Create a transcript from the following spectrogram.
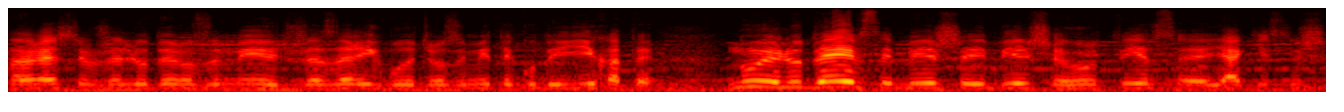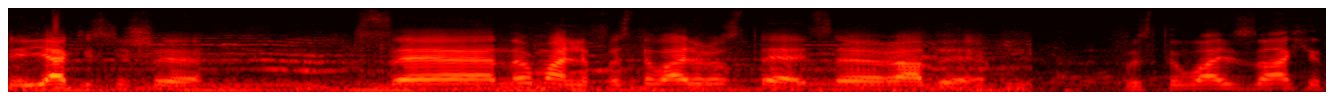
нарешті вже люди розуміють, вже за рік будуть розуміти, куди їхати. Ну і людей все більше і більше, гурти все якісніше і якісніше. Все нормально, фестиваль росте, це радує. Фестиваль Захід.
